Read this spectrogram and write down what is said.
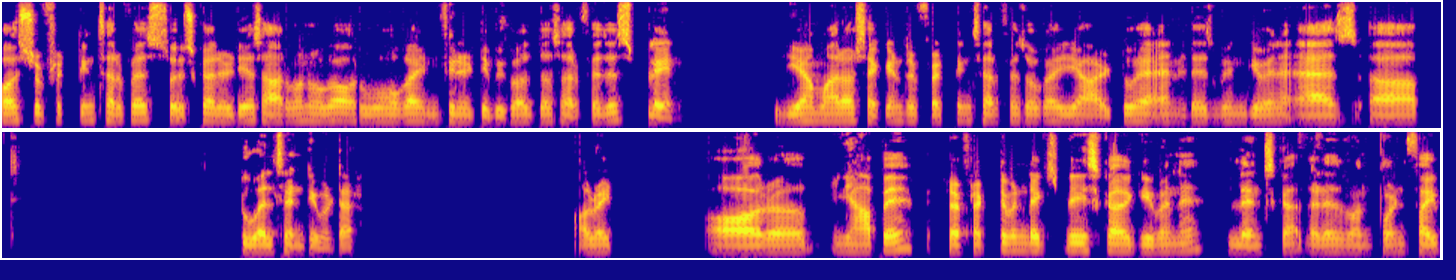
first reflecting surface so इसका रेडियस आर वन होगा और वो होगा infinity because the surface is plane ये हमारा सेकेंड रिफ्लेक्टिंग सरफेस होगा, ये आर टू है and it is been given as twelve centimetre alright और यहाँ पे रिफ्लेक्टिव इंडेक्स भी इसका गिवन है लेंस का that is 1.5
